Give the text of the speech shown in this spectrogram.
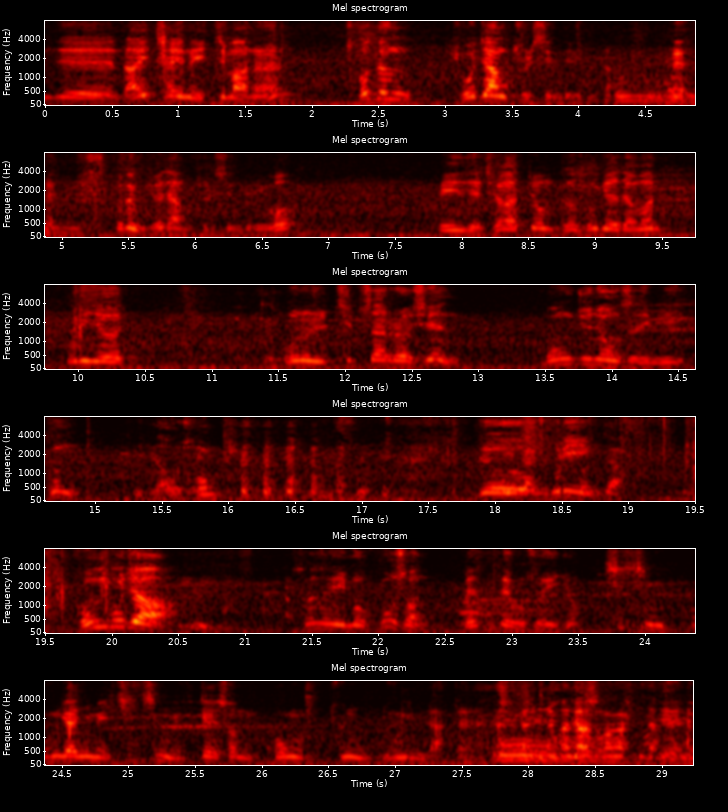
이제 나이 차이는 있지만은 초등 교장 출신들입니다. 초등 교장 출신들이고 그 이제 제가 좀 더 소개하자면 우리 저 오늘 집사를 하신 공준영 선생님이 공 이제 나오시고 저 우리 공부자 선생님은 후손 몇 대 후손이죠? 70 공자님의 76대 손 공준용입니다. 네, 만나서 반갑습니다. 예, 네.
